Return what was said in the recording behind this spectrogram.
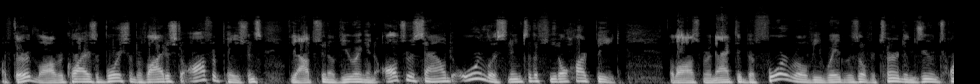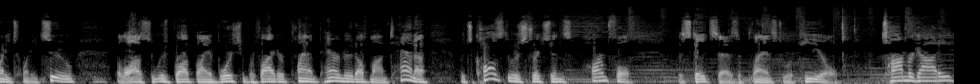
A third law requires abortion providers to offer patients the option of viewing an ultrasound or listening to the fetal heartbeat. The laws were enacted before Roe v. Wade was overturned in June 2022. The lawsuit was brought by abortion provider Planned Parenthood of Montana, which calls the restrictions harmful. The state says it plans to appeal. Tom Rigotti,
